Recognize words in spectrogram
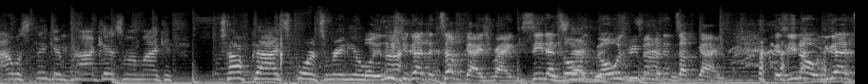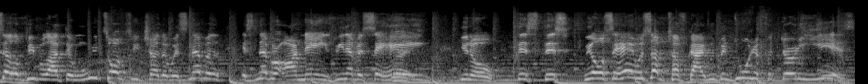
I, I was thinking podcast, and I'm like, Tough Guy Sports Radio. Well, at least you got the tough guys right. See, that's exactly. always we always remember exactly. the tough guys because you know you gotta tell the people out there when we talk to each other, it's never it's never our names. We never say, hey, right. you know, this this. We all say, hey, what's up, tough guy? We've been doing it for 30 years.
